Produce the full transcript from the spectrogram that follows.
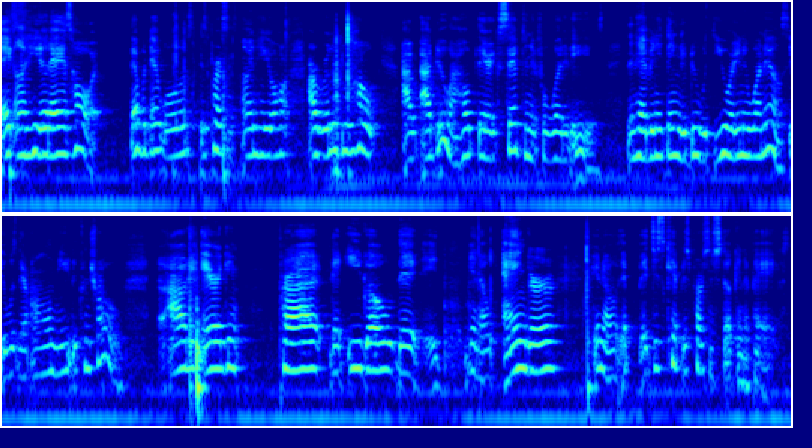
They unhealed ass heart. That what that was. This person's unhealed heart. I really do hope I, I do. I hope they're accepting it for what it is. Didn't have anything to do with you or anyone else. It was their own need to control. All that arrogant pride, that ego, that, it, you know, anger, you know, it, it just kept this person stuck in the past.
